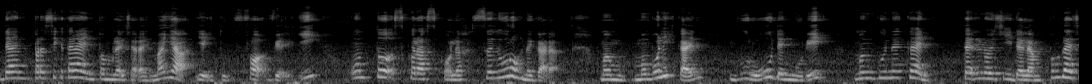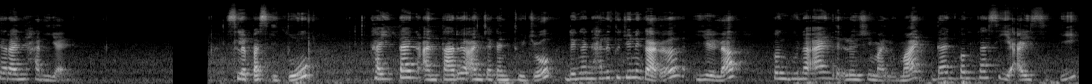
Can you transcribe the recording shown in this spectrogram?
dan persekitaran pembelajaran maya iaitu FORT VLE untuk sekolah-sekolah seluruh negara mem- membolehkan guru dan murid menggunakan teknologi dalam pembelajaran harian. Selepas itu, kaitan antara anjakan tujuh dengan hala tujuh negara ialah penggunaan teknologi maklumat dan komunikasi ICT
